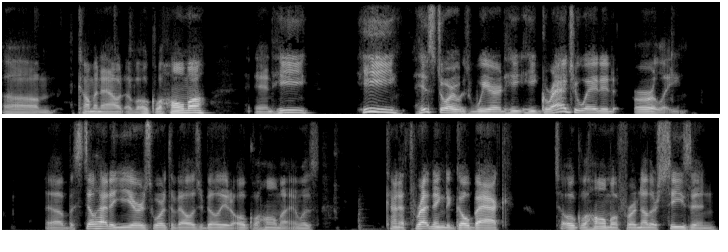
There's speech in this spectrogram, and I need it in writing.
um, coming out of Oklahoma, and he he his story was weird. He he graduated early, uh, but still had a year's worth of eligibility to Oklahoma, and was kind of threatening to go back to Oklahoma for another season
